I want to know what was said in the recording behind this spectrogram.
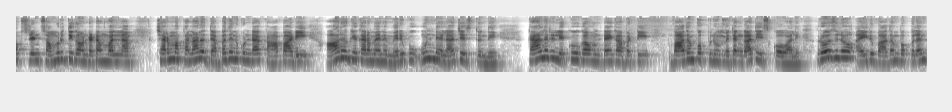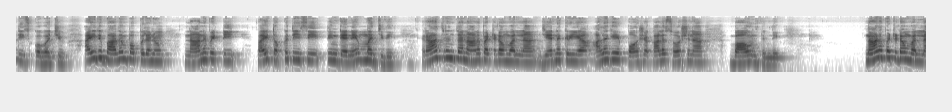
ఆక్సిడెంట్ సమృద్ధిగా ఉండటం వలన చర్మ కణాలు దెబ్బతినకుండా కాపాడి ఆరోగ్యకరమైన మెరుపు ఉండేలా చేస్తుంది. క్యాలరీలు ఎక్కువగా ఉంటాయి కాబట్టి బాదం పప్పును మితంగా తీసుకోవాలి. రోజులో ఐదు బాదం పప్పులను తీసుకోవచ్చు. ఐదు బాదం పప్పులను నానబెట్టి పై తొక్క తీసి తింటేనే మంచిది. రాత్రంతా నానబెట్టడం వలన జీర్ణక్రియ అలాగే పోషకాల శోషణ బాగుంటుంది. నానబెట్టడం వలన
